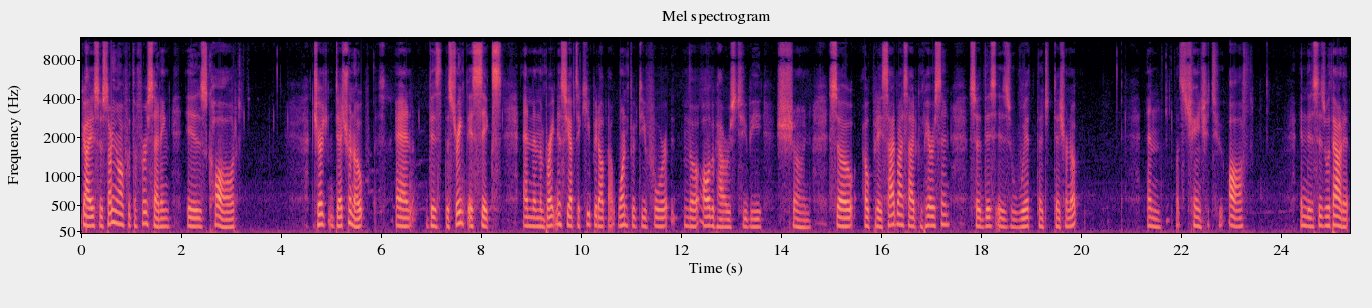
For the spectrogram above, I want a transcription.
Guys, so starting off with the first setting is called Deuteranope, and this the strength is 6 and then the brightness you have to keep it up at 150 for the all the powers to be shown. So I'll put a side-by-side -side comparison. So this is with the Deuteranope and let's change it to off and this is without it.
